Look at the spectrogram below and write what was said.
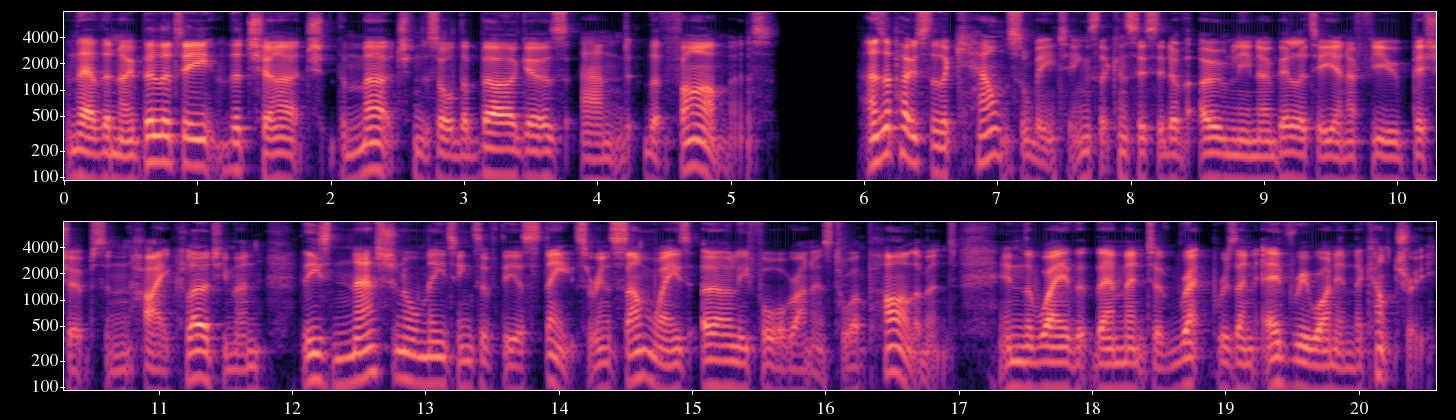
And they're the nobility, the church, the merchants or the burghers, and the farmers. As opposed to the council meetings that consisted of only nobility and a few bishops and high clergymen, these national meetings of the estates are in some ways early forerunners to a parliament, in the way that they're meant to represent everyone in the country,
